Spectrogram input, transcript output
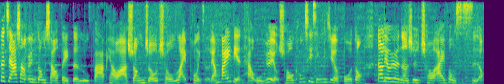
那加上运动消费登录发票啊，双周抽 Light Point 两百点，还有五月有抽空气清新机的活动。那六月呢是抽 iPhone 十四哦。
